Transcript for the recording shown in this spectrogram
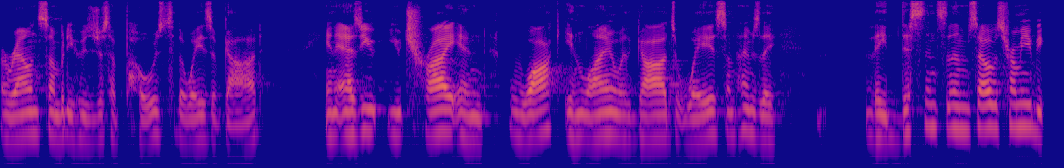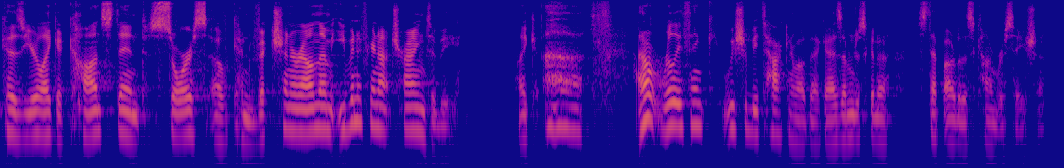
around somebody who's just opposed to the ways of God. And as you, you try and walk in line with God's ways, sometimes they, they distance themselves from you because you're like a constant source of conviction around them, even if you're not trying to be. Like, uh, I don't really think we should be talking about that, guys. I'm just going to step out of this conversation.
